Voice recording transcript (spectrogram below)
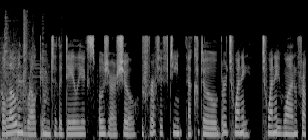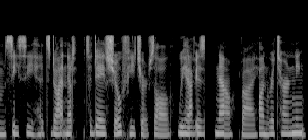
Hello and welcome to the Daily Exposure Show for 15th October 2021 from cchits.net. Today's show features All We Have Is Now by On Returning.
